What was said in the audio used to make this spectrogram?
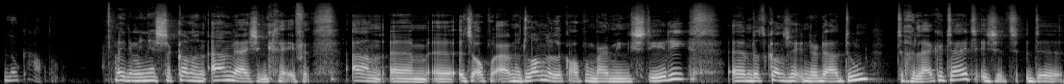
lokaal dan. De minister kan een aanwijzing geven aan, um, het, aan het landelijk openbaar ministerie. Um, dat kan ze inderdaad doen. Tegelijkertijd is het de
